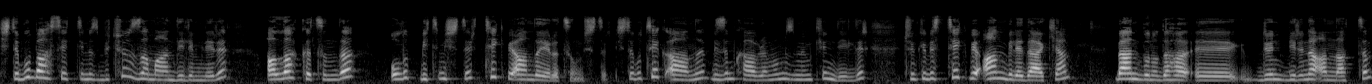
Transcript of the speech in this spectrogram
işte bu bahsettiğimiz bütün zaman dilimleri Allah katında olup bitmiştir. Tek bir anda yaratılmıştır. İşte bu tek anı bizim kavramamız mümkün değildir. Çünkü biz tek bir an bile derken ben bunu daha e, dün birine anlattım.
